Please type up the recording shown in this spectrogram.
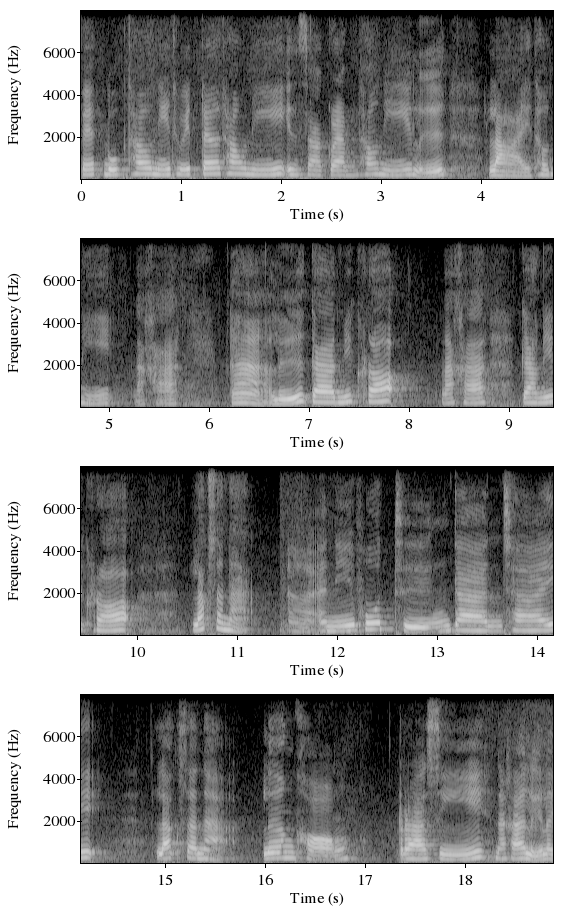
Facebook เท่านี้ Twitter เท่านี้ Instagram เท่านี้หรือ Line เท่านี้นะคะอ่าหรือการวิเคราะห์นะคะ การวิเคราะห์ลักษณะอ่าอันนี้พูดถึงการใช้ลักษณะเรื่องของ ราศีนะคะหรืออะไร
